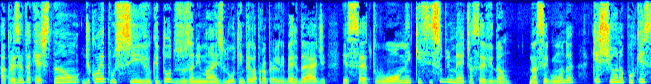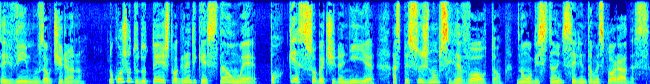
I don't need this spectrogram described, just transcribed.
apresenta a questão de como é possível que todos os animais lutem pela própria liberdade, exceto o homem que se submete à servidão. Na segunda, questiona por que servimos ao tirano. No conjunto do texto, a grande questão é por que, sob a tirania, as pessoas não se revoltam, não obstante serem tão exploradas.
